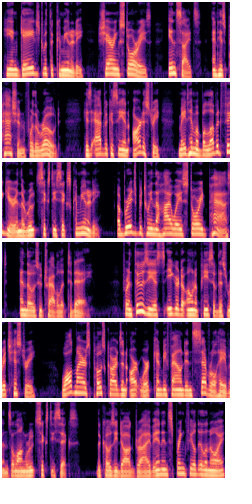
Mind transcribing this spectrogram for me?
He engaged with the community, sharing stories, insights, and his passion for the road. His advocacy and artistry made him a beloved figure in the Route 66 community, a bridge between the highway's storied past and those who travel it today. For enthusiasts eager to own a piece of this rich history, Waldmire's postcards and artwork can be found in several havens along Route 66. The Cozy Dog Drive Inn in Springfield, Illinois,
